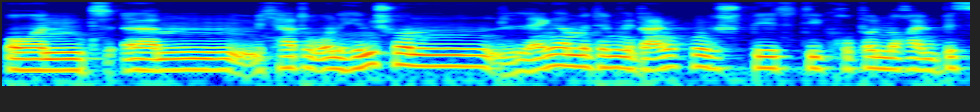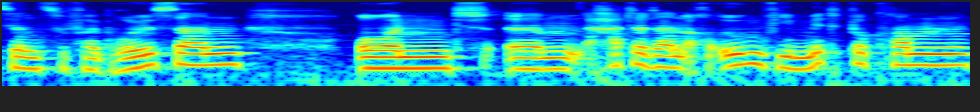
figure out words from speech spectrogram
Und ähm, ich hatte ohnehin schon länger mit dem Gedanken gespielt, die Gruppe noch ein bisschen zu vergrößern und ähm, hatte dann auch irgendwie mitbekommen,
